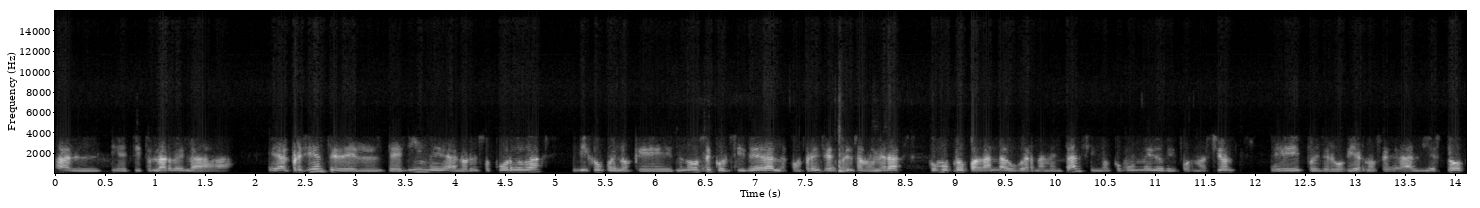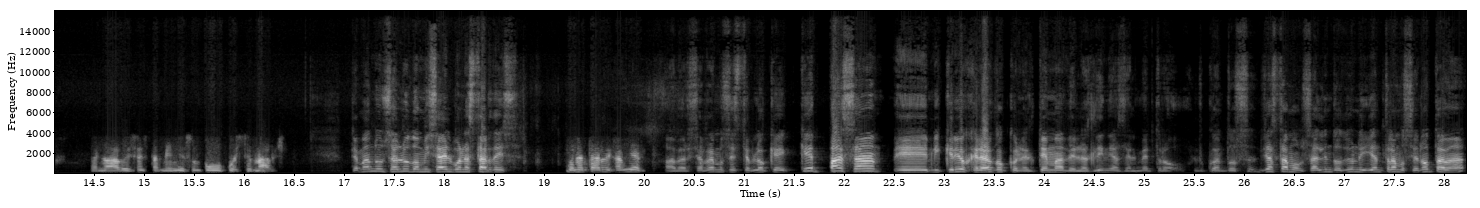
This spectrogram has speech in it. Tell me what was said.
al eh, titular de la, eh, al presidente del, del INE, a Lorenzo Córdoba, dijo bueno que no se considera la conferencia de prensa mañanera como propaganda gubernamental sino como un medio de información eh, pues del gobierno federal y esto bueno a veces también es un poco cuestionable te mando un saludo Misael buenas tardes Buenas tardes, Javier. A ver, cerremos este bloque. ¿Qué pasa, eh, mi querido Gerardo, con el tema de las líneas del metro? Cuando ya estamos saliendo de una y ya entramos en otra, ¿verdad?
